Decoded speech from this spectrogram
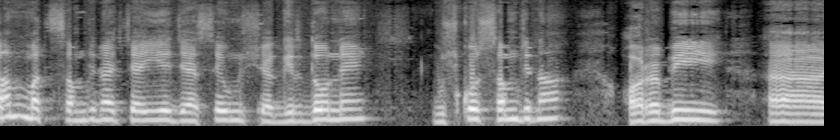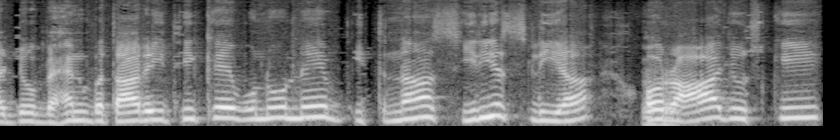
कम मत समझना चाहिए जैसे उन शागिर्दों ने उसको समझना। और अभी आ, जो बहन बता रही थी कि उन्होंने इतना सीरियस लिया और आज उसकी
